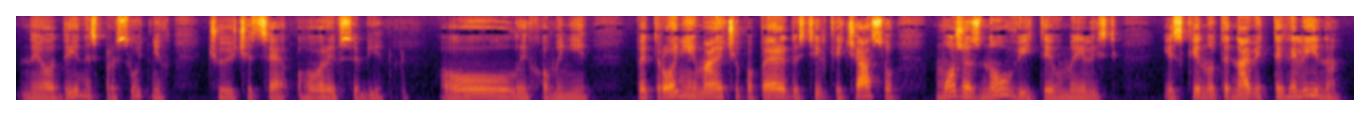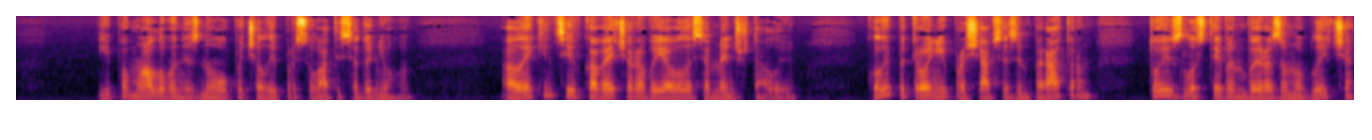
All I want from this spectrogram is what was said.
Не один із присутніх чуючи це, говорив собі О, лихо мені. Петроній, маючи попереду стільки часу, може знов війти в милість і скинути навіть Тигеліна. І помалу вони знову почали присуватися до нього. Але кінцівка вечора виявилася менш вдалою. Коли Петроній прощався з імператором, той злостивим виразом обличчя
